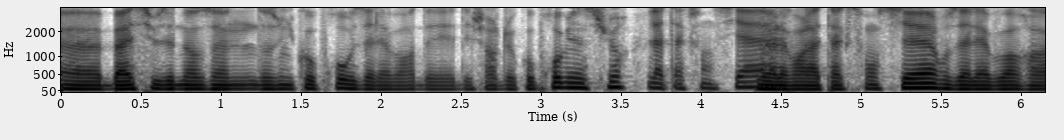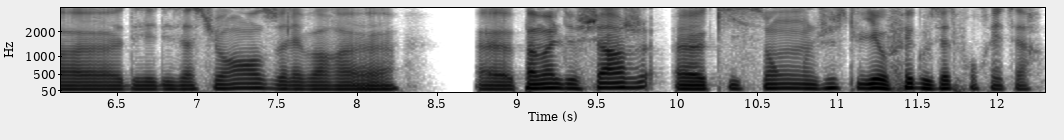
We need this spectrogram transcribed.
euh, bah, si vous êtes dans, un, dans une copro, vous allez avoir des, des charges de copro bien sûr. La taxe Vous allez foncière, avoir la taxe foncière, vous allez avoir des, des assurances, vous allez avoir euh, pas mal de charges euh, qui sont juste liées au fait que vous êtes propriétaire,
